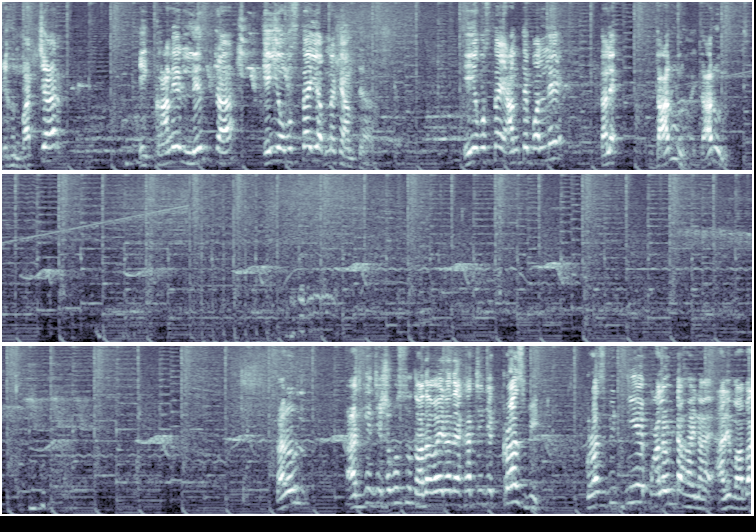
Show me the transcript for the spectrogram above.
দেখুন, বাচ্চার এই কানের লেন্থটা এই অবস্থায় আপনাকে আনতে হবে। এই অবস্থায় আনতে পারলে তাহলে দারুণ হয়, দারুণ। কারণ আজকে যে সমস্ত দাদাভাইরা দেখাচ্ছে যে ক্রসবিট ক্রসবিট নিয়ে পালনটা হয় না। আরে বাবা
